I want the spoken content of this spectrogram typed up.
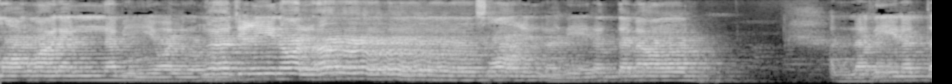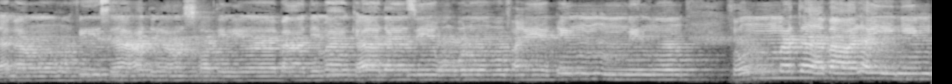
الله على النبي والمهاجرين والأنصار الذين اتبعوه الذين اتبعوه في ساعة العصرة من بعد ما كاد يزيغ قلوب فريق منهم. ثم تاب عليهم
